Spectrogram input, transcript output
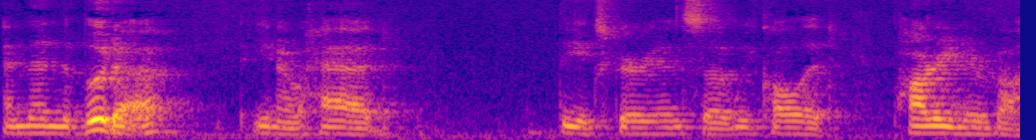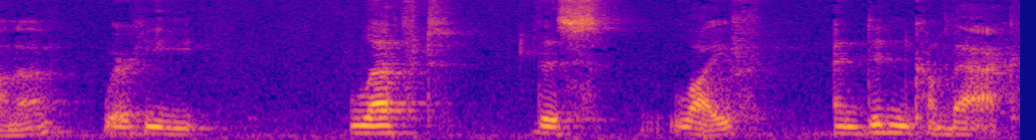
And then the Buddha, you know, had the experience. We call it parinirvana, where he left this life and didn't come back.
